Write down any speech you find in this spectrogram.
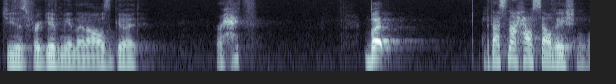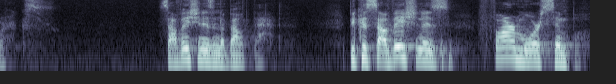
Jesus, forgive me, and then all's good. Right? But, but that's not how salvation works. Salvation isn't about that. Because salvation is far more simple.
